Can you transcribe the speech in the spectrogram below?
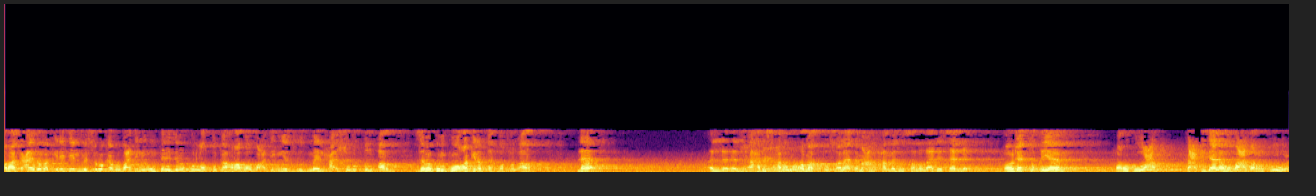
ركعة يا دوبك إيديه تلمس ركب وبعدين يقوم تاني زي ما يكون لط كهرباء وبعدين يسجد ما يلحقش ينط الأرض زي ما يكون كورة كده بتخبط في الأرض. لا. أحد الصحابة مرة رمقت صلاة مع محمد صلى الله عليه وسلم فوجدت قيامه فركوعه فاعتداله بعد الركوع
